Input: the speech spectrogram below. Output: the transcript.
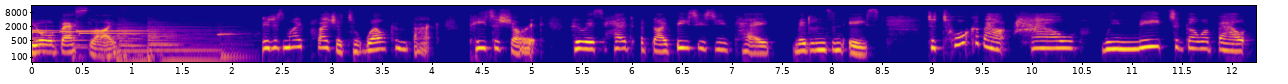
your best life. It is my pleasure to welcome back Peter Shorrick, who is head of Diabetes UK, Midlands and East, to talk about how we need to go about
